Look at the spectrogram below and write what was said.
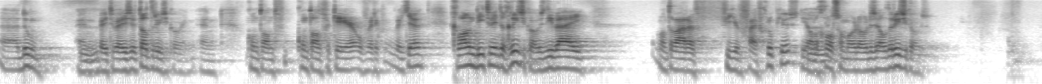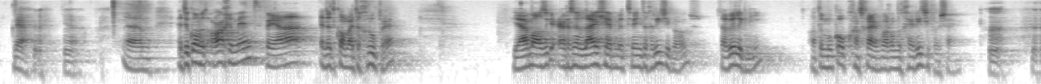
eh, doen. En Mhm. BTW zit dat risico in. En contant, contant verkeer of weet ik, weet je, gewoon die 20 risico's die wij, want er waren vier of vijf groepjes, die hadden Mhm. grosso modo dezelfde risico's. Ja. Ja. Ehm, en toen kwam het argument van ja, en dat kwam uit de groep hè. Ja, maar als ik ergens een lijstje heb met 20 risico's, dat wil ik niet. Want dan moet ik op gaan schrijven waarom het geen risico's zijn. Ja.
